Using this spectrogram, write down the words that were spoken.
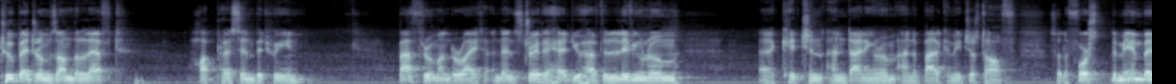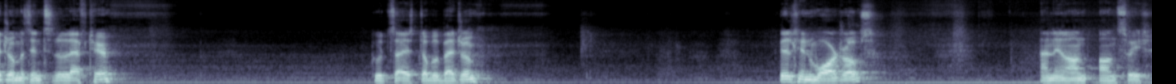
two bedrooms on the left, hot press in between, bathroom on the right, and then straight ahead you have the living room, uh, kitchen and dining room and a balcony just off. So the first, the main bedroom is into the left here good sized double bedroom. Built-in wardrobes. And an ensuite.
